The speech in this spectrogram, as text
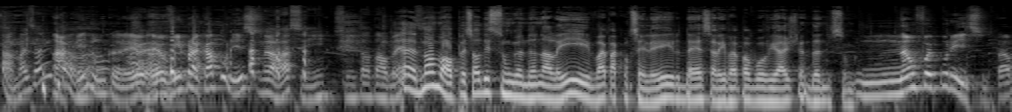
Ah, mas aí Ah, não, quem né? nunca? Eu, eu vim pra cá por isso. Ah, sim, sim, totalmente. É normal, o pessoal de sunga andando ali, vai pra Conselheiro, desce ali, vai pra Boa Viagem andando de sunga. Não foi por isso, tá?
